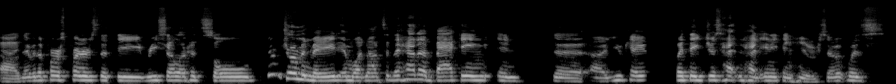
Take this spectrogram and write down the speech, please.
Uh, they were the first printers that the reseller had sold. They're German made and whatnot, so they had a backing in the uh, UK, but they just hadn't had anything here. So it was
